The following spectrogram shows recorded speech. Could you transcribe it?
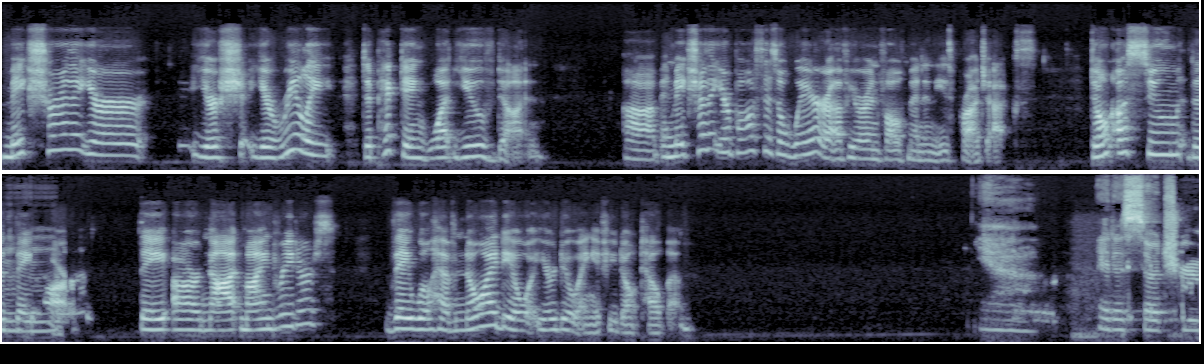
make sure that you're you're you're really depicting what you've done, um, and make sure that your boss is aware of your involvement in these projects. Don't assume that mm-hmm. they are. They are not mind readers. They will have no idea what you're doing if you don't tell them. Yeah. It is so true.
